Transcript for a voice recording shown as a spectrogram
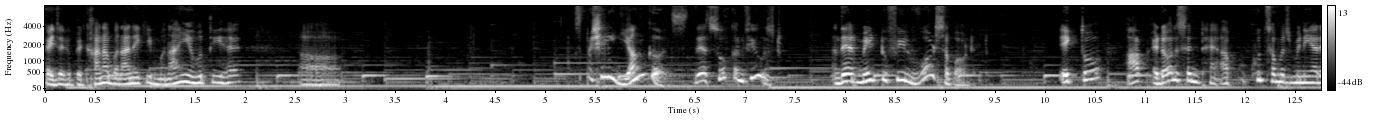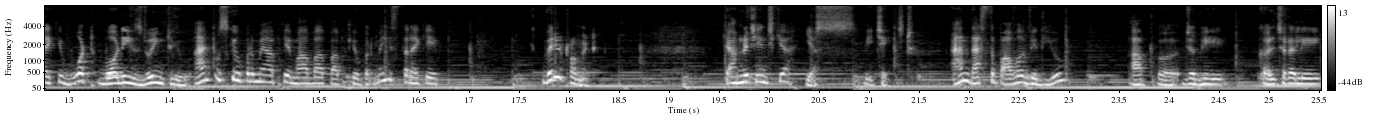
कई जगह पे खाना बनाने की मनाही होती है। Specially young girls they are so confuse and they are made to feel words about it एक तो आप एडोलसेंट हैं आपको खुद समझ में नहीं आ रहा कि what body is doing to you and उसके ऊपर में आपके माँ बाप आपके ऊपर में इस तरह के वेरी ट्रोमेटिक क्या हमने चेंज किया? Yes we changed and that's the power with you आप जब भी कल्चरली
